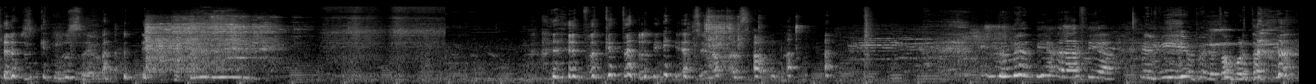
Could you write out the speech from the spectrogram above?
Pero es que no se vale. ¿Por qué te ríes si no ha pasado nada? No me hacía gracia el vídeo, pero tu aportación.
